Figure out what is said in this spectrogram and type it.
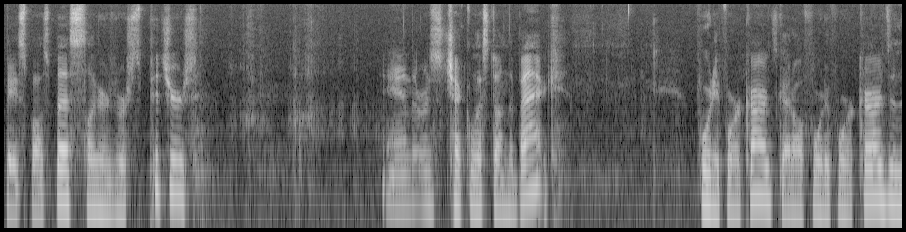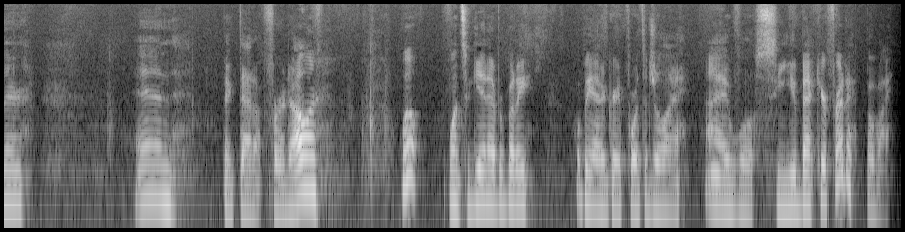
Baseball's best sluggers versus pitchers. And there was a checklist on the back. 44 cards, got all 44 cards in there. And picked that up for a dollar. Well, once again, everybody, hope you had a great 4th of July. I will see you back here Friday. Bye bye.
